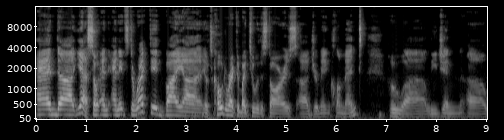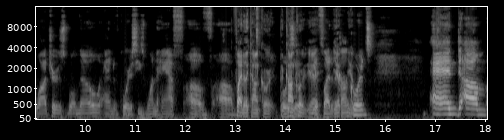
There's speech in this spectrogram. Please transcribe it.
And uh, yeah, so and and it's directed by uh, it's co-directed by two of the stars, uh, Jermaine Clement, who uh, Legion uh, watchers will know, and of course he's one half of um, Flight of the Conchord. The Conchord. it? Yeah. Flight of the Yep, yep. Conchords. And um,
